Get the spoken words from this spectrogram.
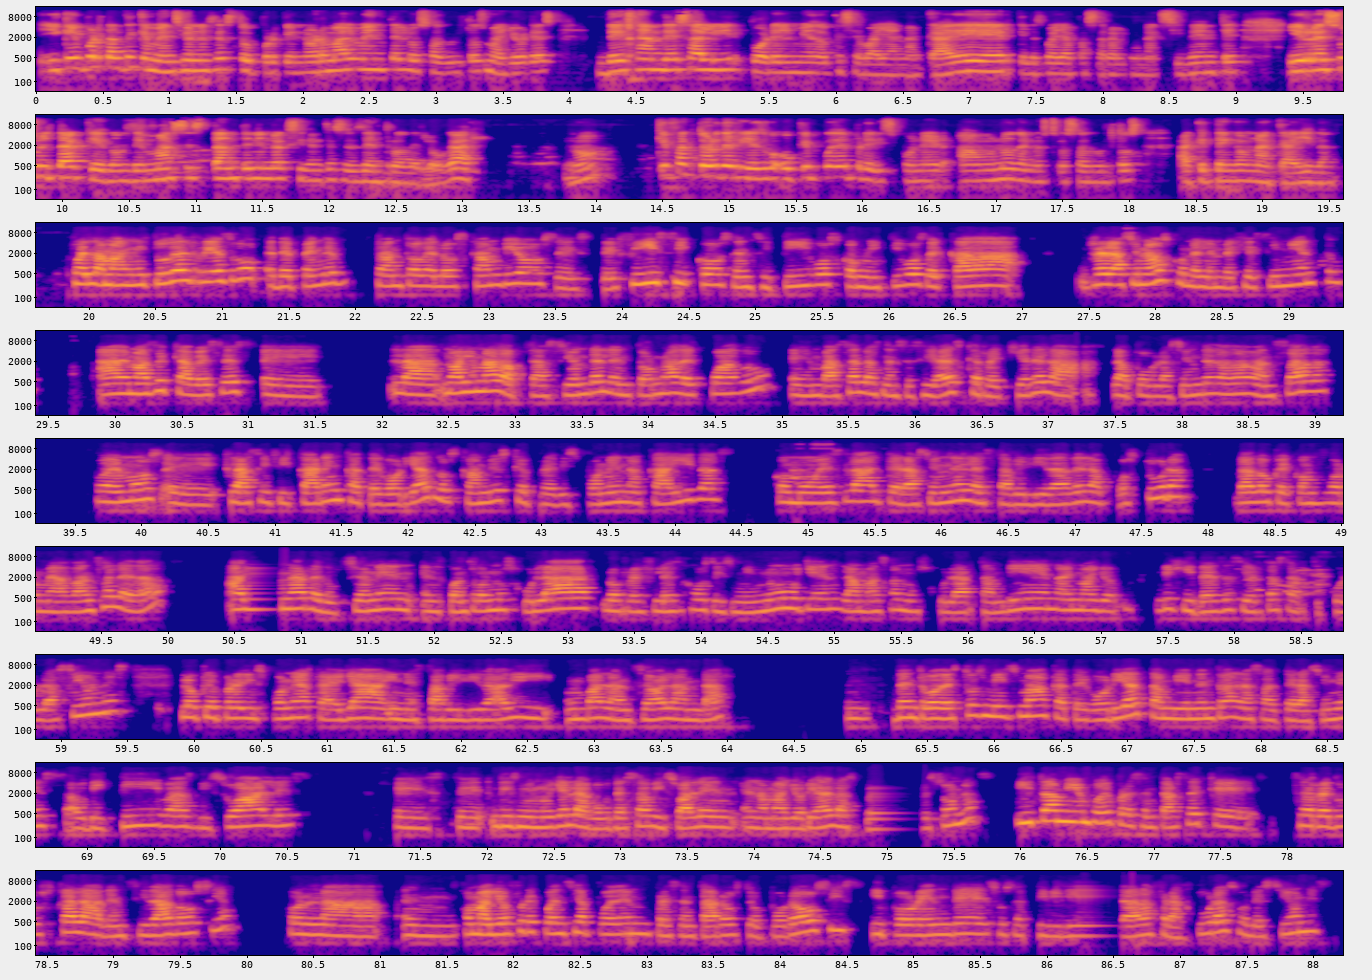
Y qué importante que menciones esto, porque normalmente los adultos mayores dejan de salir por el miedo que se vayan a caer, que les vaya a pasar algún accidente, y resulta que donde más están teniendo accidentes es dentro del hogar, ¿no? ¿qué factor de riesgo o qué puede predisponer a uno de nuestros adultos a que tenga una caída? Pues la magnitud del riesgo depende tanto de los cambios este, físicos, sensitivos, cognitivos de cada, relacionados con el envejecimiento, además de que a veces eh, no hay una adaptación del entorno adecuado en base a las necesidades que requiere la, la población de edad avanzada. Podemos eh, clasificar en categorías los cambios que predisponen a caídas, como es la alteración en la estabilidad de la postura, dado que conforme avanza la edad, hay una reducción en el control muscular, los reflejos disminuyen, la masa muscular también, hay mayor rigidez de ciertas articulaciones, lo que predispone a que haya inestabilidad y un balanceo al andar. Dentro de estos misma categoría también entran las alteraciones auditivas, visuales, este, disminuye la agudeza visual en la mayoría de las personas y también puede presentarse que se reduzca la densidad ósea con, la, con mayor frecuencia pueden presentar osteoporosis y por ende susceptibilidad a fracturas o lesiones.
